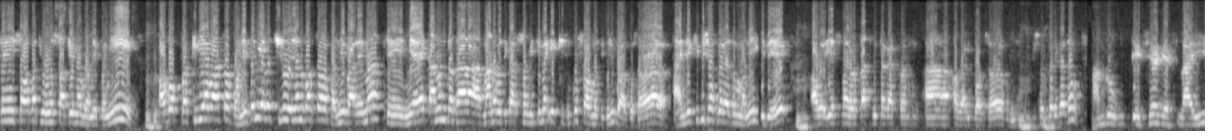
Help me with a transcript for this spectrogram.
चाहिँ सहमति हुन सकेन भने पनि अब प्रक्रियाबाट भने पनि यसलाई छिटो लैजानुपर्छ भन्ने बारेमा चाहिँ न्याय कानुन तथा मानव अधिकार समितिमा एक किसिमको सहमति पनि भएको छ। हामीले के विश्वास गरेका छौँ भने विधेयक अब यसमा एउटा प्राथमिकताका क्रम अगाडि बढ्छ भन्ने विश्वास गरेका छौँ। हाम्रो उद्देश्य यसलाई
